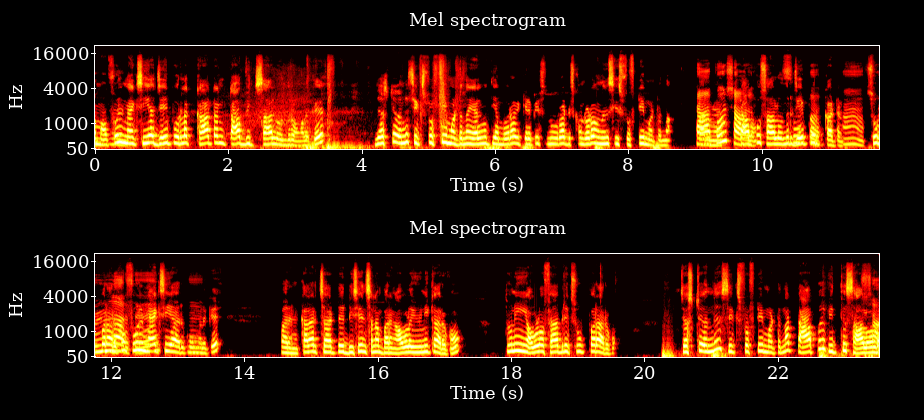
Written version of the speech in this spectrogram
ஆமாம் ஃபுல் மேக்ஸியாக ஜெய்ப்பூரில் காட்டன் டாப் வித் சால் வந்துடும் உங்களுக்கு. ஜஸ்ட் வந்து சிக்ஸ் ஃபிஃப்டி மட்டும்தான். எழுநூத்தி ஐம்பது ரூபா விற்கிற பீஸ் நூறுரூவா டிஸ்கவுண்டோட வந்து சிக்ஸ் ஃபிஃப்டி மட்டும்தான். டாப்பும் டாப்பும் சால் வந்து ஜெய்ப்பூர் காட்டன் சூப்பரா இருக்கும். ஃபுல் மேக்ஸியா இருக்கும் உங்களுக்கு. பாருங்க கலர் சார்ட்டு டிசைன்ஸ் எல்லாம் பாருங்க. அவ்வளோ யூனிக்கா இருக்கும். துணி அவ்வளோ ஃபேப்ரிக் சூப்பரா இருக்கும். ஜஸ்ட் வந்து சிக்ஸ் ஃபிஃப்டி மட்டும்தான். டாப்பு வித் சாலோட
